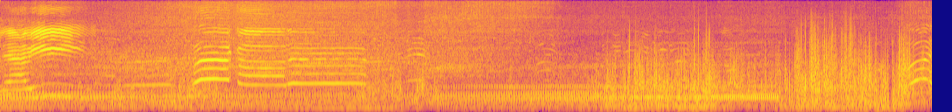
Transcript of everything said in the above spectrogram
ਲੈ ਵੀ ਏ ਕਾਲ ਓਏ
